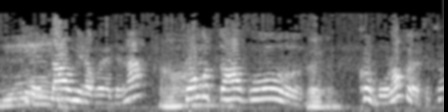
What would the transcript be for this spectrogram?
음, 싸움이라고 해야 되나? 아. 그런 것도 하고 네. 그걸 뭐라고 해야 되죠?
